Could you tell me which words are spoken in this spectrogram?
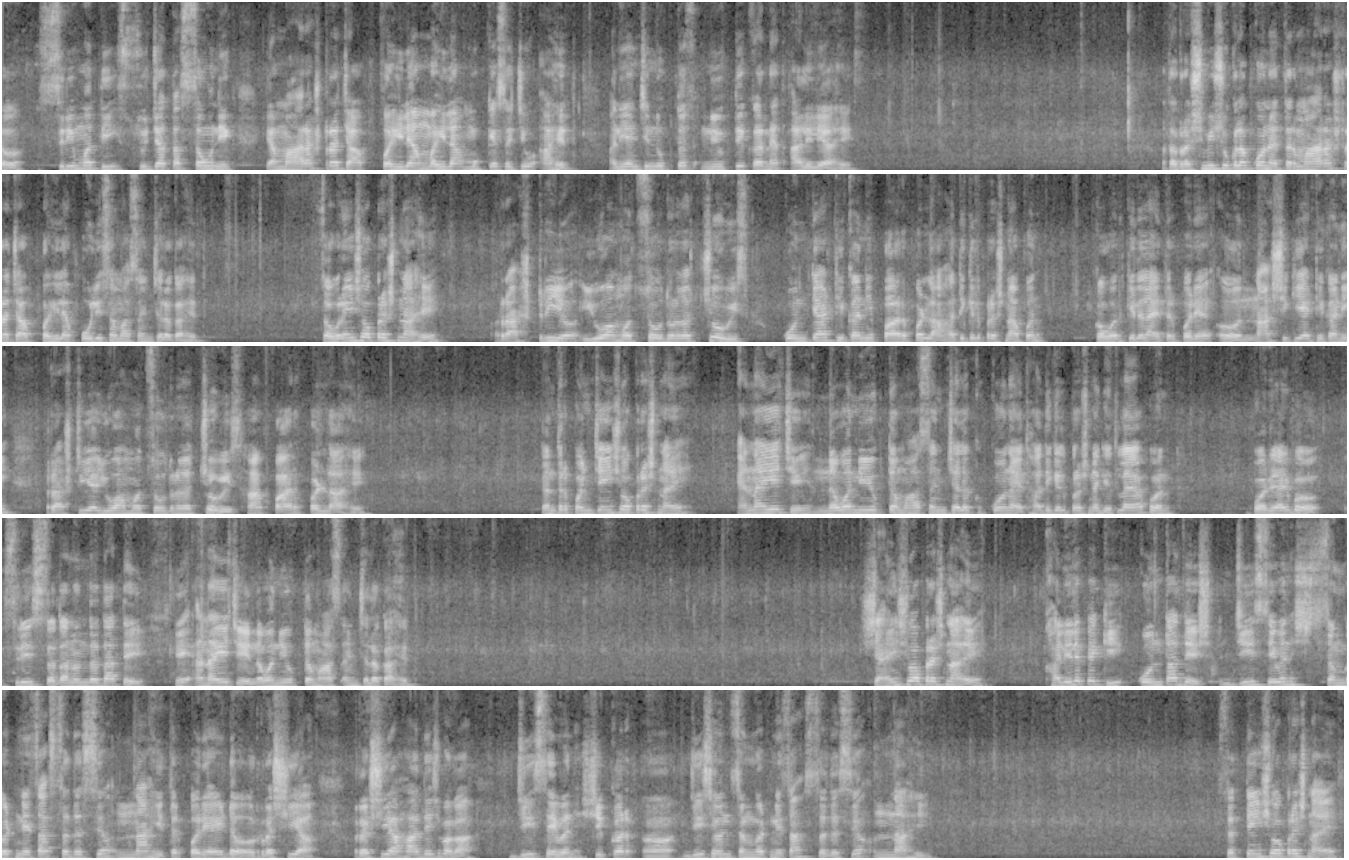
श्रीमती सुजाता सौनिक या महाराष्ट्राच्या पहिल्या महिला मुख्य सचिव आहेत आणि यांची नुकतंच नियुक्ती करण्यात आलेली आहे. आता रश्मी शुक्ला कोण आहेत? तर महाराष्ट्राच्या पहिल्या पोलीस महासंचालक आहेत. चौऱ्याऐंशीवा प्रश्न आहे राष्ट्रीय युवा महोत्सव दोन हजार चोवीस कोणत्या ठिकाणी पार पडला? हा देखील प्रश्न आपण कव्हर केलेला आहे. तर पर्याय अ नाशिक या ठिकाणी राष्ट्रीय युवा महोत्सव दोन हजार चोवीस हा पार पडला आहे. त्यानंतर पंच्याऐंशीवा प्रश्न आहे. एन आय एचे नवनियुक्त महासंचालक कोण आहेत? हा देखील प्रश्न घेतला आहे आपण. पर्याय ब श्री सदानंद दाते हे एन आय एचे नवनियुक्त महासंचालक आहेत. शहाऐंशीवा प्रश्न आहे. खालीलपैकी कोणता देश जी सेवन संघटनेचा सदस्य नाही तर पर्याय ड रशिया. रशिया हा देश बघा जी सेवन शिखर जी सेवन संघटनेचा सदस्य नाही. सत्याऐंशीवा प्रश्न आहे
